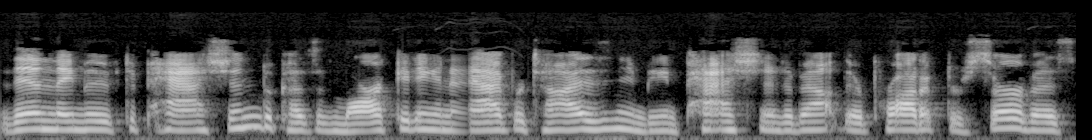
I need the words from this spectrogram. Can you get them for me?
Then they move to passion because of marketing and advertising and being passionate about their product or service.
